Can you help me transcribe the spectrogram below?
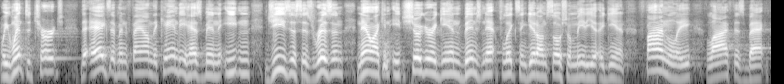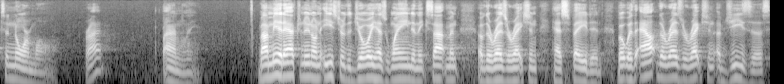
We went to church. The eggs have been found. The candy has been eaten. Jesus is risen. Now I can eat sugar again, binge Netflix, and get on social media again. Finally, life is back to normal, right? Finally. By mid afternoon on Easter, the joy has waned and the excitement of the resurrection has faded. But without the resurrection of Jesus,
